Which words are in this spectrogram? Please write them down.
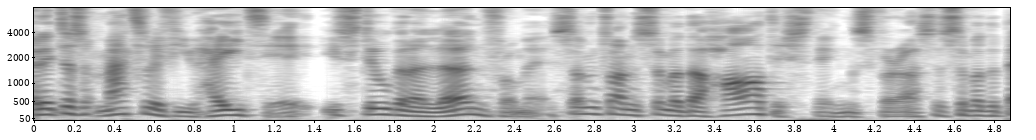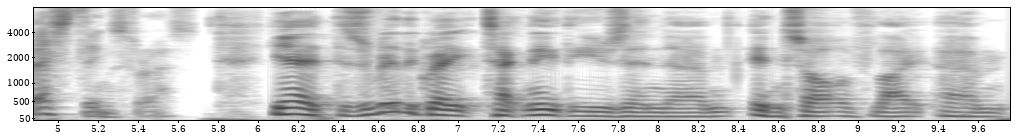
And it doesn't matter if you hate it, you're still going to learn from it. Sometimes some of the hardest things for us are some of the best things for us. Yeah, there's a really great technique they use in, um, in sort of like um,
